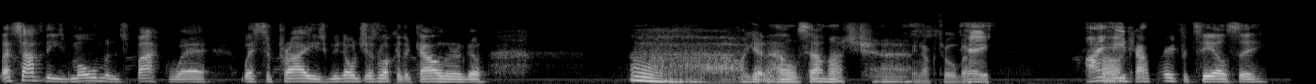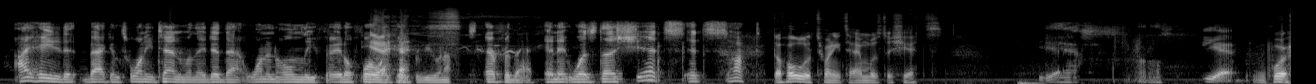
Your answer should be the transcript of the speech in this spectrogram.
Let's have these moments back where we're surprised. We don't just look at the calendar and go, "Oh, we're getting a Hell in a Cell match." Uh, In October. Hey, I oh, I hate can't wait for TLC. I hated it back in 2010 when they did that one and only Fatal Four Way Yeah. pay per view, and I was there for that, and it was the shits. It sucked. The whole of 2010 was the shits. Yeah. Oh. Yeah, What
